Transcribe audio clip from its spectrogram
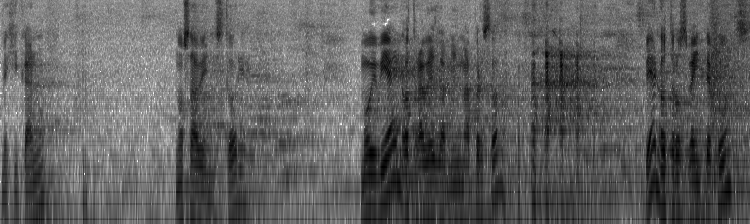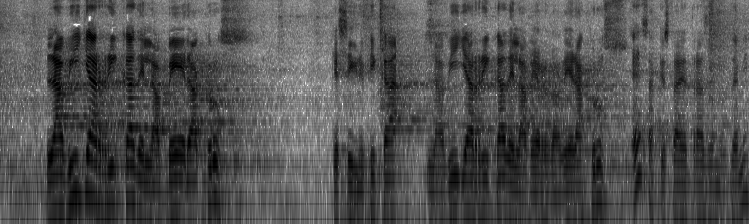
¿Mexicano? ¿No saben historia? Muy bien, otra vez la misma persona. bien, otros 20 puntos. La Villa Rica de la Vera Cruz, que significa la Villa Rica de la verdadera cruz, esa que está detrás de, mí.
